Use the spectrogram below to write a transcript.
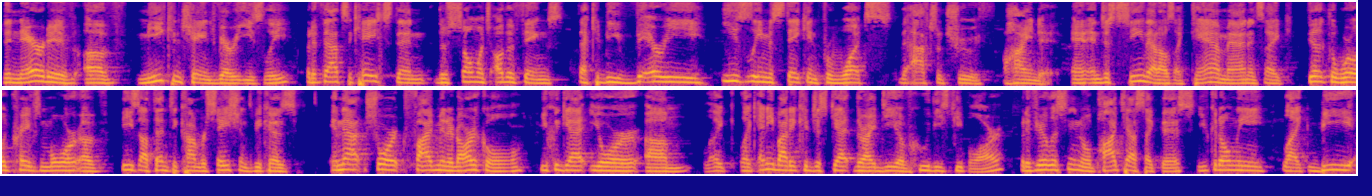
the narrative of me can change very easily. But if that's the case, then there's so much other things that could be very easily mistaken for what's the actual truth behind it. And, and just seeing that, I was like, damn, man, it's like, I feel like the world craves more of these authentic conversations because in that short five minute article you could get your um like like anybody could just get their idea of who these people are. But if you're listening to a podcast like this you could only like be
